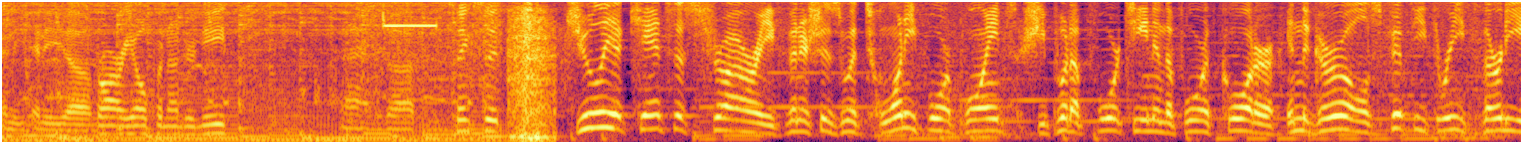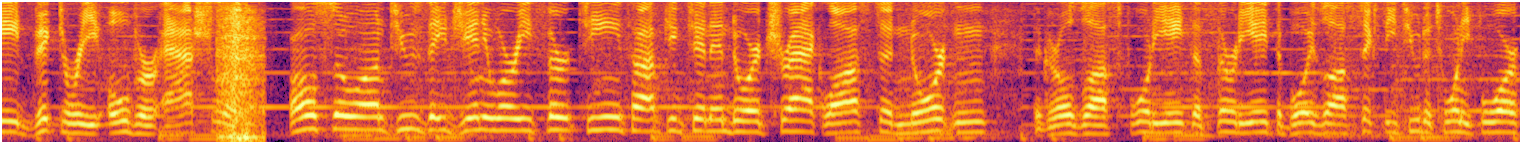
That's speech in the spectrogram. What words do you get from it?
any any. Um, Ferrari open underneath and uh, sinks it. Julia Cancestrari finishes with 24 points. She put up 14 in the fourth quarter in the girls' 53-38 victory over Ashland. Also on Tuesday, January 13th, Hopkinton Indoor Track lost to Norton. The girls lost 48 to 38. The boys lost 62 to 24.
